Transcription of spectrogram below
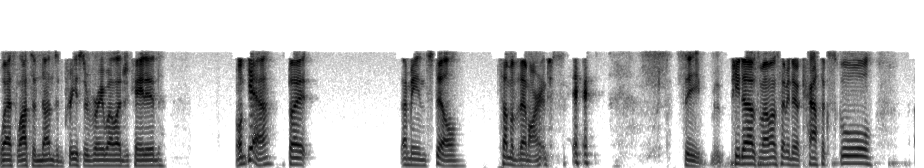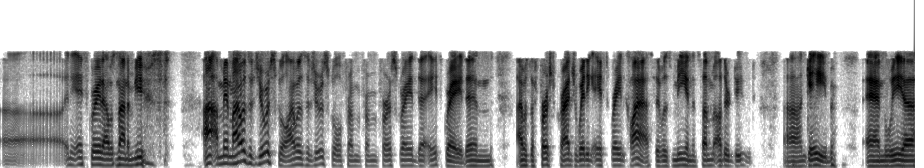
West, lots of nuns and priests are very well educated. Well, yeah, but I mean, still, some of them aren't. see, P-Dubs, my mom sent me to a Catholic school. Uh, in the eighth grade, I was not amused. I, I mean, I was a Jewish school. I was a Jewish school from from first grade to eighth grade, and I was the first graduating eighth grade class. It was me and some other dude, uh, Gabe, and we uh,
